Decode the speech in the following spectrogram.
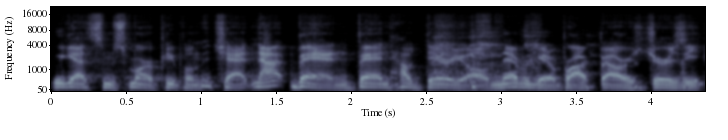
we got some smart people in the chat. Not Ben. Ben, how dare you? I'll never get a Brock Bowers jersey.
